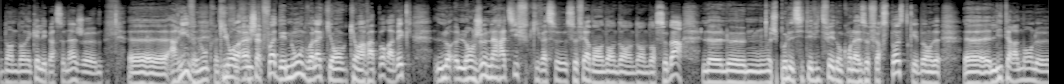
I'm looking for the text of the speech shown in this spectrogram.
dans, dans lesquels les personnages arrivent qui ont à chaque fois des noms voilà qui ont qui ont un rapport avec l'en- l'enjeu narratif qui va se, se faire dans dans, dans dans ce bar. Le, le je peux les citer vite fait. Donc on a The First Post qui est bon, euh, littéralement le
